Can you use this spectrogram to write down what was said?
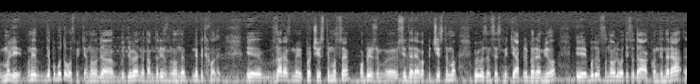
малі. Вони для побутового сміття, але для будівельного там для різного не, не підходять. І зараз ми прочистимо все, обріжемо е, всі дерева, підчистимо, вивеземо все сміття, приберемо його і будемо встановлювати сюди контейнера е,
